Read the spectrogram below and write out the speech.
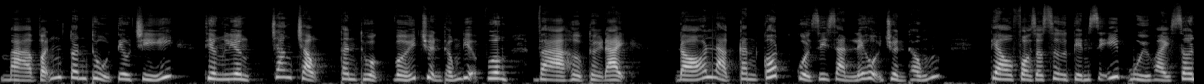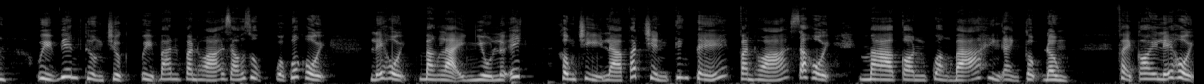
mà vẫn tuân thủ tiêu chí, thiêng liêng, trang trọng, thân thuộc với truyền thống địa phương và hợp thời đại. Đó là căn cốt của di sản lễ hội truyền thống. Theo Phó Giáo sư Tiến sĩ Bùi Hoài Sơn, Ủy viên Thường trực Ủy ban Văn hóa Giáo dục của Quốc hội, lễ hội mang lại nhiều lợi ích không chỉ là phát triển kinh tế, văn hóa, xã hội mà còn quảng bá hình ảnh cộng đồng. Phải coi lễ hội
